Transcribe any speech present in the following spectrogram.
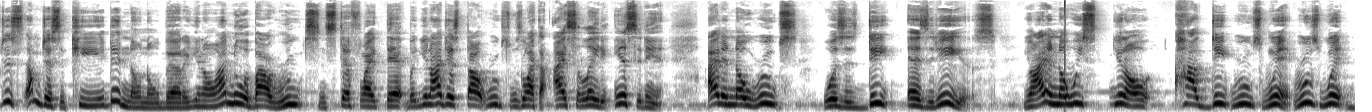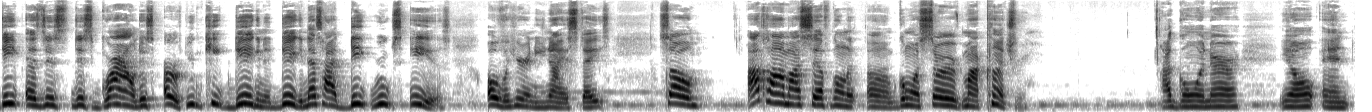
just I'm just a kid, didn't know no better. You know, I knew about roots and stuff like that, but you know, I just thought roots was like an isolated incident. I didn't know roots was as deep as it is. You know, I didn't know we, you know, how deep roots went. Roots went deep as this this ground, this earth. You can keep digging and digging. That's how deep roots is over here in the United States. So I call myself gonna um, go and serve my country. I go in there, you know, and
